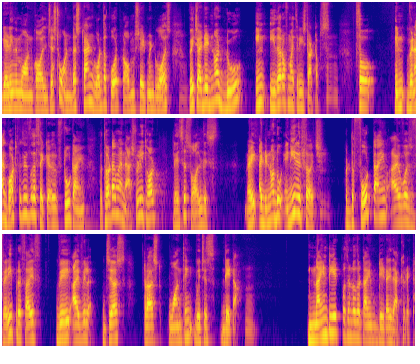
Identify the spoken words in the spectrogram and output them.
getting them on call just to understand what the core problem statement was hmm. which i did not do in either of my three startups. So in when i got success for the second two time the third time i naturally thought let's just solve this right? I did not do any research but the fourth time i was very precise way i will just trust one thing which is data. Hmm. 98% of the time data is accurate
